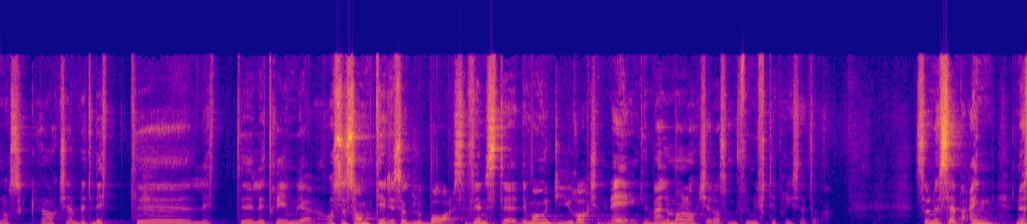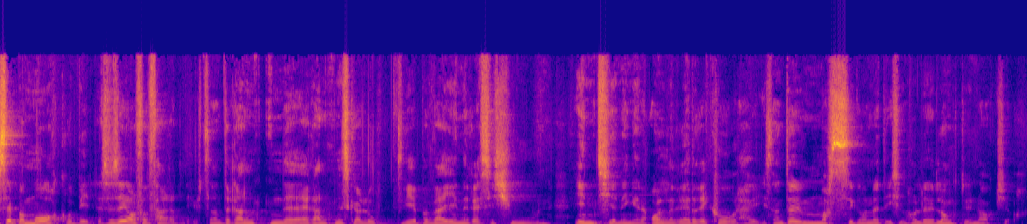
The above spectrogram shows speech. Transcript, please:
norske aksjer er blitt litt, eh, litt, eh, litt rimeligere. Også Samtidig så globalt så finnes det, det er mange dyre aksjer, men det er egentlig veldig mange aksjer der som er fornuftig priset. også. Så når jeg ser på, en, når jeg ser på makrobildet, så ser det forferdelig ut. Sant? Rentene, rentene skal opp, vi er på vei inn i resesjon, inntjeningen er allerede rekordhøy. Sant? Det er masse grunner til ikke å holde det langt unna aksjer.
